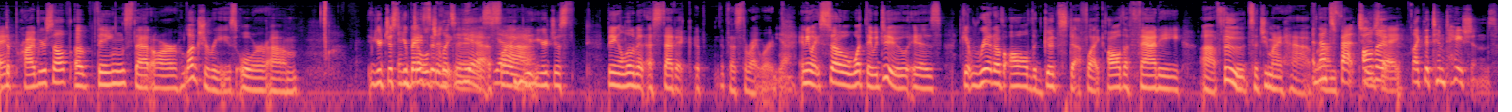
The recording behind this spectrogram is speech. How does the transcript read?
you're deprive yourself of things that are luxuries or um, you're just you're basically yes, yeah. like you're, you're just being a little bit aesthetic, if if that's the right word. Yeah. Anyway, so what they would do is get rid of all the good stuff, like all the fatty uh, foods that you might have, and that's Um, Fat all the Tuesday. like the temptations,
